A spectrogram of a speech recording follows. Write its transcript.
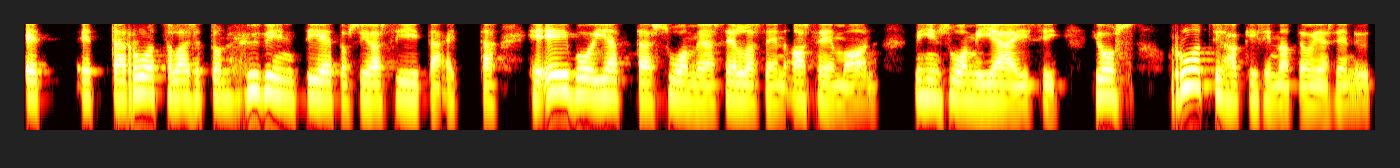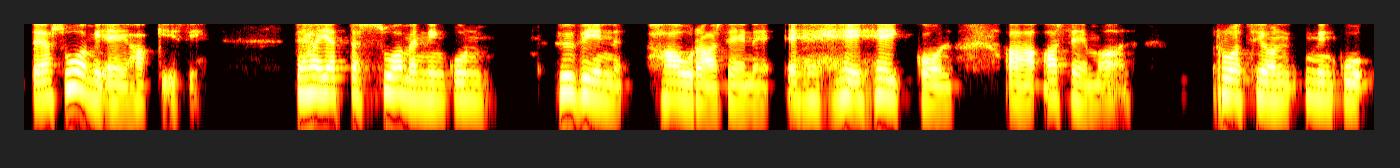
että, että ruotsalaiset on hyvin tietoisia siitä, että he ei voi jättää Suomea sellaiseen asemaan, mihin Suomi jäisi, jos Ruotsi hakisi NATO-jäsenyyttä ja Suomi ei hakisi. Sehän jättäisi Suomen niin kuin hyvin hauraaseen, heikkoon asemaan. Ruotsi on niin kuin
